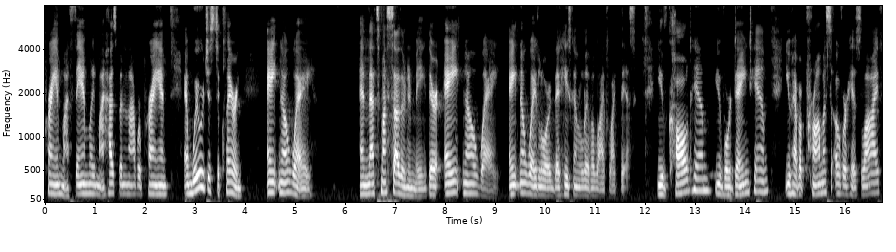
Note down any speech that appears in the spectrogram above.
praying, my family, my husband and I were praying, and we were just declaring, ain't no way. And that's my southern in me. There ain't no way, ain't no way, Lord, that he's going to live a life like this. You've called him, you've ordained him, you have a promise over his life.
